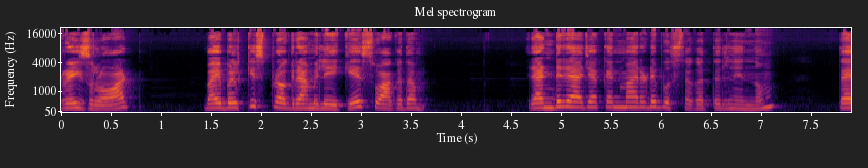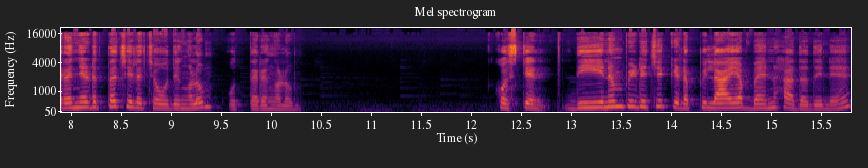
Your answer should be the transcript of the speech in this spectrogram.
പ്രൈസ് ലോഡ് ബൈബിൾ കിസ് പ്രോഗ്രാമിലേക്ക് സ്വാഗതം. രണ്ട് രാജാക്കന്മാരുടെ പുസ്തകത്തിൽ നിന്നും തെരഞ്ഞെടുത്ത ചില ചോദ്യങ്ങളും ഉത്തരങ്ങളും. ക്വസ്റ്റ്യൻ ദീനം പിടിച്ച് കിടപ്പിലായ ബെൻ ഹദദിന്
